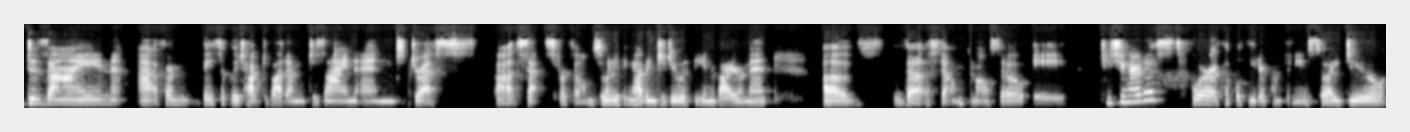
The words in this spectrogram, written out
design uh, from basically top to bottom, design and dress uh, sets for film. So anything having to do with the environment of the film. I'm also a teaching artist for a couple theater companies. So I do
